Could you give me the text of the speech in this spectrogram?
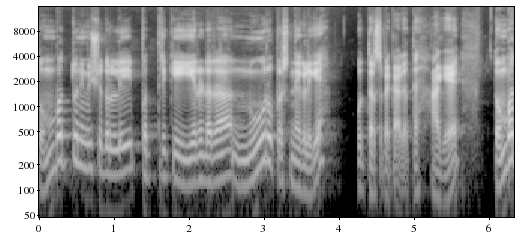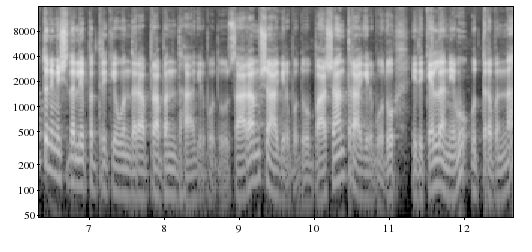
ತೊಂಬತ್ತು ನಿಮಿಷದಲ್ಲಿ ಪತ್ರಿಕೆ ಎರಡರ ನೂರು ಪ್ರಶ್ನೆಗಳಿಗೆ ಉತ್ತರಿಸಬೇಕಾಗತ್ತೆ. ಹಾಗೆ ತೊಂಬತ್ತು ನಿಮಿಷದಲ್ಲಿ ಪತ್ರಿಕೆ ಒಂದರ ಪ್ರಬಂಧ ಆಗಿರ್ಬೋದು, ಸಾರಾಂಶ ಆಗಿರ್ಬೋದು, ಭಾಷಾಂತರ ಆಗಿರ್ಬೋದು, ಇದಕ್ಕೆಲ್ಲ ನೀವು ಉತ್ತರವನ್ನು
